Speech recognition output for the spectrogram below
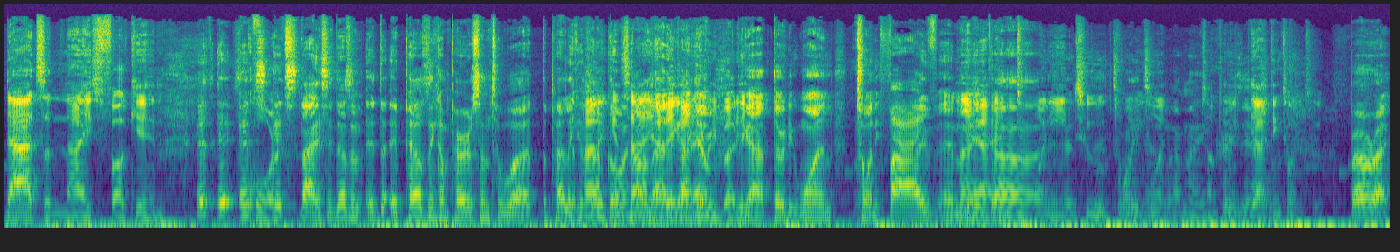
that's a nice fucking. It, it, it's core. it's nice. It doesn't it, it pales in comparison to what the Pelicans, have Pelicans going have- on. yeah, man. they got yo, everybody. They got 31, 25, and like and uh, 22, it's- it's 21, I'm not something like Yeah, I think 22. But all right,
